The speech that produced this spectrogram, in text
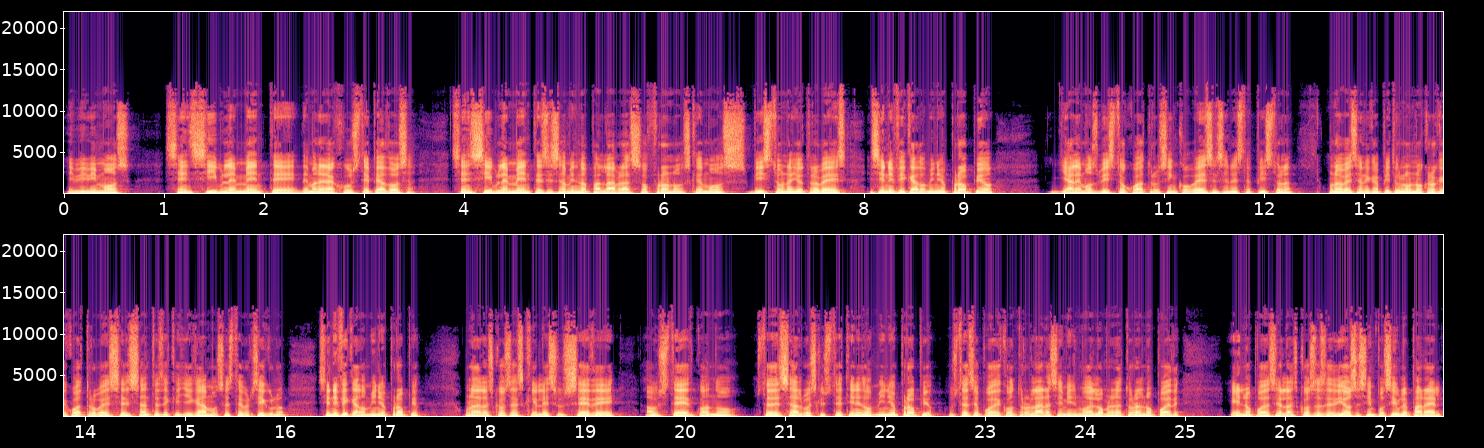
y vivimos sensiblemente de manera justa y piadosa. Sensiblemente es esa misma palabra, sofronos, que hemos visto una y otra vez, y significa dominio propio. Ya la hemos visto cuatro o cinco veces en esta epístola. Una vez en el capítulo uno, creo que cuatro veces antes de que llegamos a este versículo. Significa dominio propio. Una de las cosas que le sucede a usted cuando usted es salvo es que usted tiene dominio propio. Usted se puede controlar a sí mismo, el hombre natural no puede. Él no puede hacer las cosas de Dios, es imposible para él.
